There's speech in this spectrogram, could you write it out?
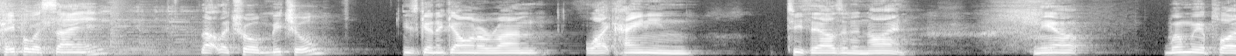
People are saying that Latrell Mitchell is going to go on a run like Hayne in 2009. Now, when we apply,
